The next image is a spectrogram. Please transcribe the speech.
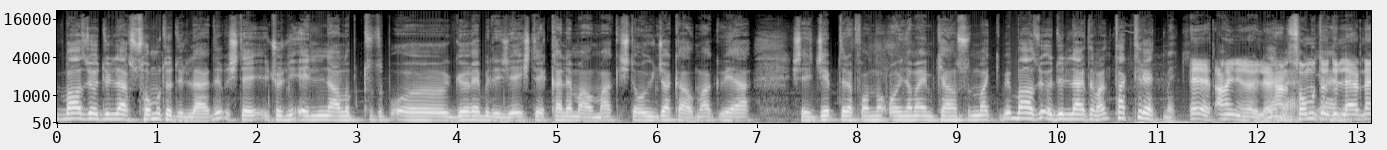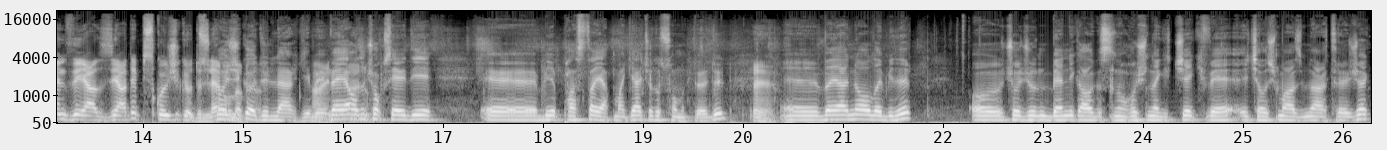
bazı ödüller somut ödüllerdir. İşte çocuğun elini alıp tutup o, görebileceği işte kalem almak, işte oyuncak almak veya işte cep telefonla oynama imkanı sunmak gibi bazı ödüller de var. Takdir etmek. Evet aynen öyle. Değil yani mi? somut yani, ödüllerden ziyade psikolojik ödüller psikolojik olabilir. ödüller gibi aynen, veya aynen. onun çok sevdiği e, bir pasta yapmak. Gerçi o da somut bir ödül. Evet. E, veya ne olabilir? O çocuğun benlik algısının hoşuna gidecek ve çalışma azmini artıracak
